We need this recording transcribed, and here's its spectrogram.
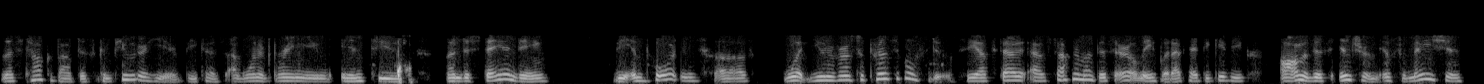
let's talk about this computer here because I want to bring you into understanding the importance of what universal principles do. See, I've started, I was talking about this early, but I've had to give you all of this interim information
